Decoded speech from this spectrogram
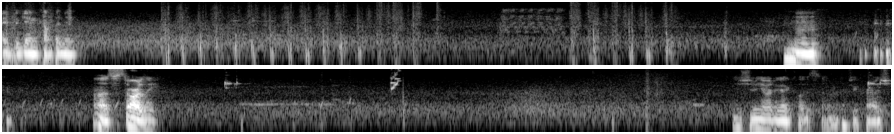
Like the game company. Hmm. Starly. You should be able to get close to him if you crouch.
